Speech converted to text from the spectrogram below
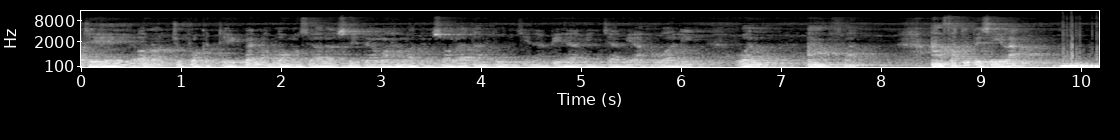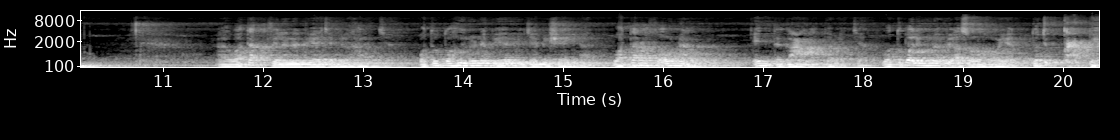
gede, ono coba gede kan Allahumma sholli ala sayyidina Muhammadin sholatan tunjina biha min jami ahwali wal afat. Afat itu biasa hilang. Wa taqfilana biha jamil hajat. Wa tutahhiruna biha min jami syai'at. Wa tarfauna inta ga'amat derajat. Wa tubalihuna bi asal hayat. Dadi kabeh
